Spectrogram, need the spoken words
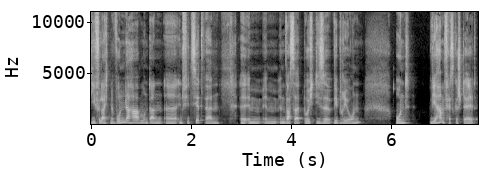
die vielleicht eine Wunde haben und dann äh, infiziert werden äh, im, im, im Wasser durch diese Vibrionen. Und wir haben festgestellt,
